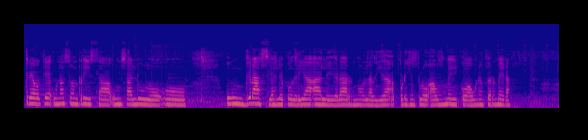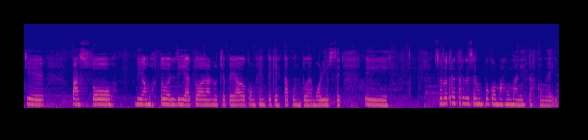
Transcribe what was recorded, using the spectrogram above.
creo que una sonrisa, un saludo o un gracias le podría alegrar la vida, por ejemplo, a un médico, a una enfermera que pasó, digamos, todo el día, toda la noche pegado con gente que está a punto de morirse. Y solo tratar de ser un poco más humanistas con ellos.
